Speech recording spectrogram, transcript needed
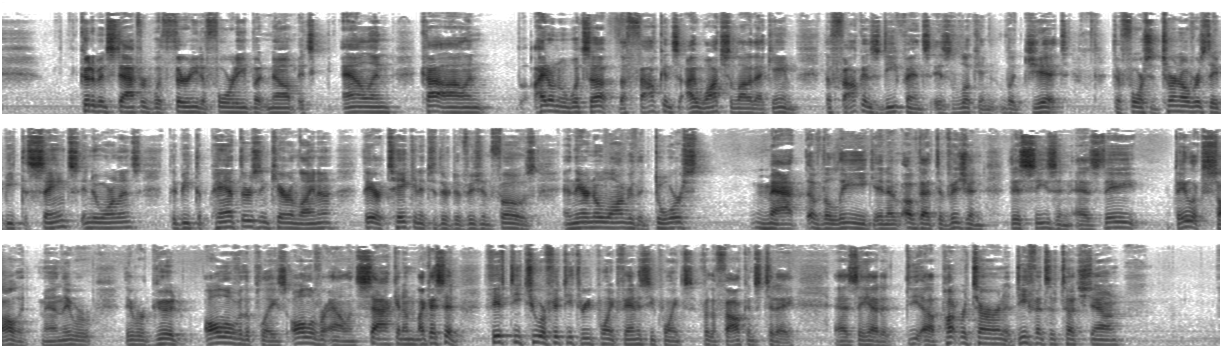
Could have been Stafford with 30 to 40, but no, it's Allen, Kyle Allen. I don't know what's up. The Falcons, I watched a lot of that game. The Falcons defense is looking legit. They're forcing turnovers. They beat the Saints in New Orleans. They beat the Panthers in Carolina. They are taking it to their division foes, and they are no longer the doormat of the league and of, of that division this season as they they look solid, man. They were they were good all over the place, all over Allen, sacking them. Like I said, 52 or 53 point fantasy points for the Falcons today, as they had a, a punt return, a defensive touchdown.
